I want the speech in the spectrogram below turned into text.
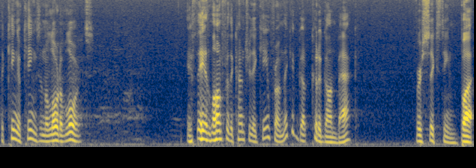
the King of Kings and the Lord of Lords. If they had longed for the country they came from, they could, could have gone back. Verse 16, but.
